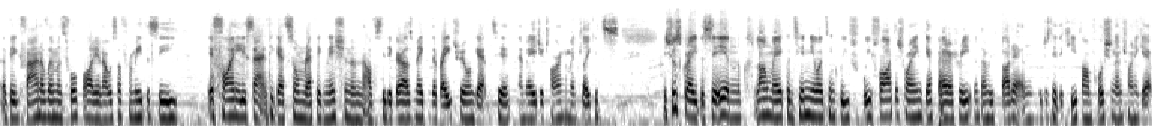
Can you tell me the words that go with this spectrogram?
a big fan of women's football. You know, so for me to see it finally starting to get some recognition, and obviously the girls making the breakthrough and getting to a major tournament, like it's. It's just great to see, and long may it continue. I think we've we fought to try and get better treatment, and we've got it, and we just need to keep on pushing and trying to get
